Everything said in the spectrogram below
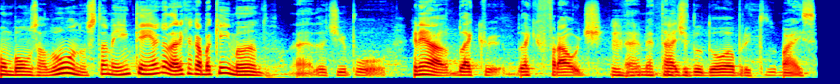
com bons alunos, também tem a galera que acaba queimando, né? do tipo que nem a Black, Black Fraud, uhum, né? metade uhum. do dobro e tudo mais.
